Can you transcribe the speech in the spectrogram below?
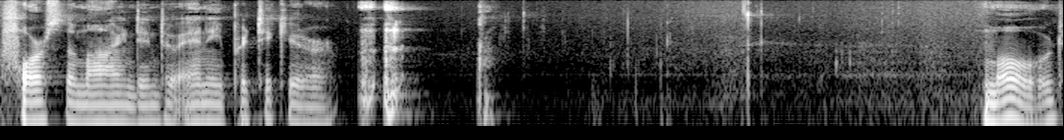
force the mind into any particular mode,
